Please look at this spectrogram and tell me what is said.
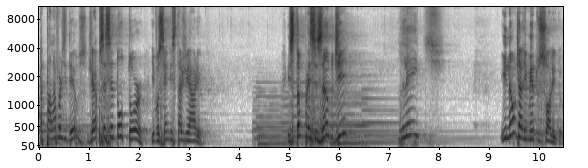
da palavra de Deus. Já era para você ser doutor e você ainda é estagiário. Estão precisando de leite e não de alimento sólido.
